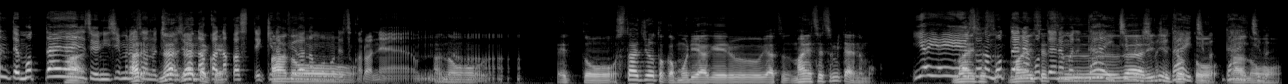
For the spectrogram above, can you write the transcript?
なんてもったいないですよ、西村さんの長寿はなかなか素敵なピュアなものですからね、あのえっとスタジオとか盛り上げるやつ前説みたいなもん。いやいやいやそんなもったいないもったいないもん第一部にしましょう第一部第一部。部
